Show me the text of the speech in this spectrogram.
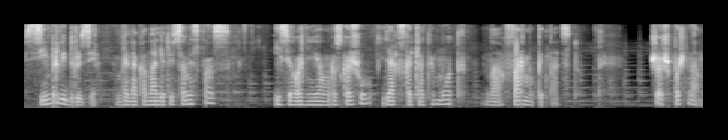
Всім привіт, друзі! Ви на каналі той самий Стас. І сьогодні я вам розкажу, як скачати мод на ферму 15. Що ж, почнемо.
